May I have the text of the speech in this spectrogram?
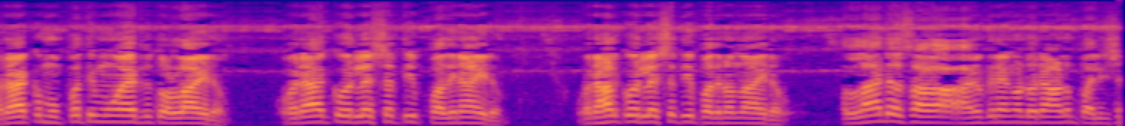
ഒരാൾക്ക് മുപ്പത്തി മൂവായിരത്തി തൊള്ളായിരം. ഒരാൾക്ക് ഒരു ലക്ഷത്തി പതിനായിരം. ഒരാൾക്ക് ഒരു ലക്ഷത്തി പതിനൊന്നായിരം. അള്ളാന്റെ അനുഗ്രഹം കൊണ്ട് ഒരാളും പലിശ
